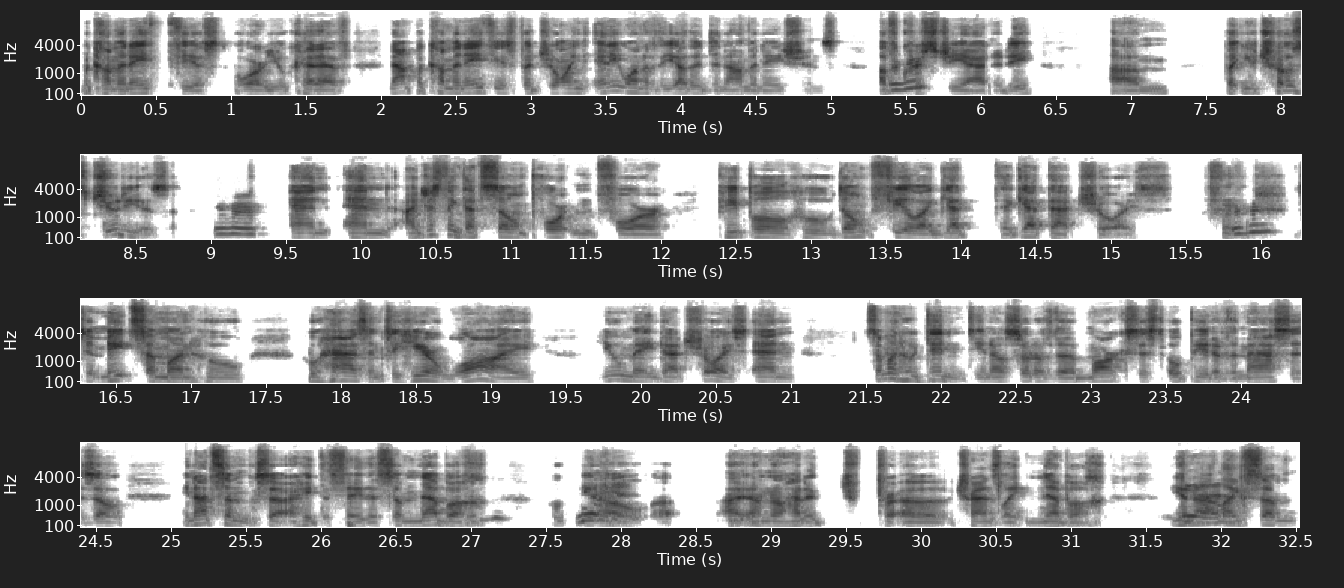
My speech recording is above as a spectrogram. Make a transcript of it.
become an atheist, or you could have not become an atheist, but joined any one of the other denominations of mm-hmm. Christianity. Um, but you chose Judaism, mm-hmm. and and I just think that's so important for people who don't feel like get to get that choice mm-hmm. to meet someone who who has and to hear why you made that choice and someone who didn't you know sort of the marxist opiate of the masses oh you're not some so i hate to say this some nebuch mm-hmm. who, you yeah. know uh, I, don't know how to tr- uh, translate nebuch you're yeah. not like some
